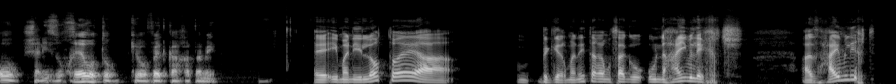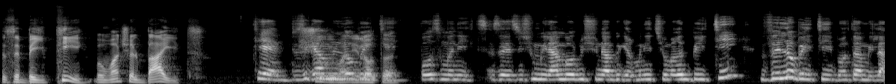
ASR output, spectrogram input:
או שאני זוכר אותו כעובד ככה תמיד. אה, אם אני לא טועה, בגרמנית הרי המושג הוא אונהיימליכט, אז היימליכט זה ביתי במובן של בית. כן, וזה גם לא לא ביתי, טועה. בו זמנית. זה איזושהי מילה מאוד משונה בגרמנית שאומרת ביתי ולא ביתי באותה מילה.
